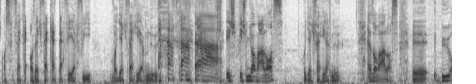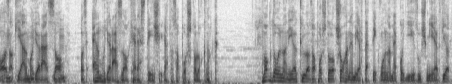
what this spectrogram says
az, feke, az egy fekete férfi, vagy egy fehér nő. e, és, és mi a válasz? Hogy egy fehér nő. Ez a válasz. Ő az, aki elmagyarázza, mhm. az elmagyarázza a kereszténységet az apostoloknak. Magdolna nélkül az apostolok soha nem értették volna meg, hogy Jézus miért jött.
